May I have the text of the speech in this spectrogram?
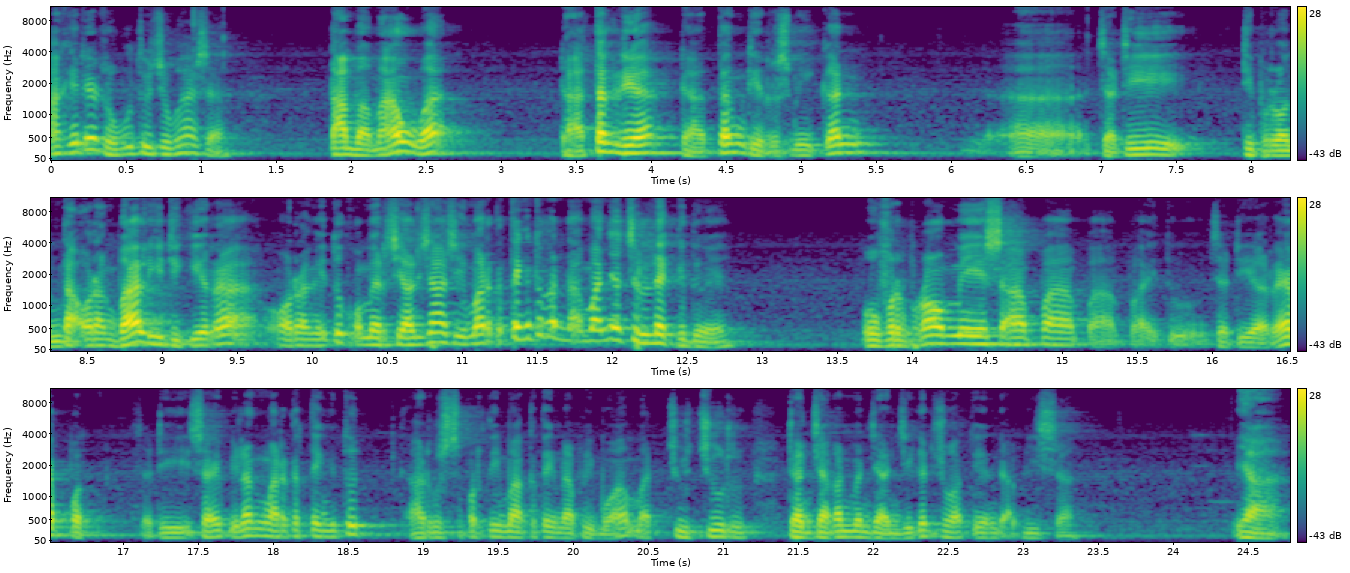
Akhirnya 27 bahasa. Tambah mau Pak. Datang dia, datang diresmikan. Uh, jadi diberontak orang Bali dikira orang itu komersialisasi. Marketing itu kan namanya jelek gitu ya over promise apa apa apa itu jadi ya repot. Jadi saya bilang marketing itu harus seperti marketing Nabi Muhammad, jujur dan jangan menjanjikan sesuatu yang tidak bisa. Ya,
